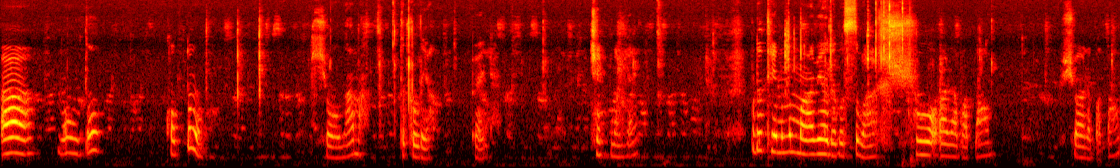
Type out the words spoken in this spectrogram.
Aa ne oldu? Koptu mu? Bir şey oldu ama takılıyor. Böyle. Çekmece. Burada Teoman'ın mavi arabası var. Şu arabadan. Şu arabadan.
